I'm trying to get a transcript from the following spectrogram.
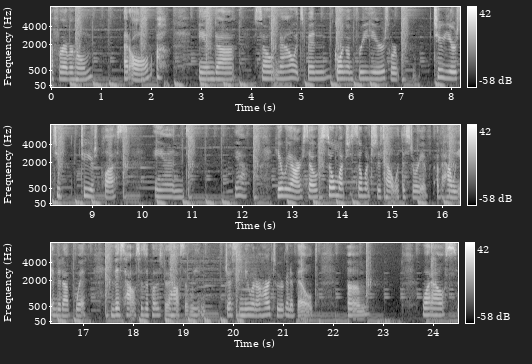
a forever home at all. and uh, so now it's been going on three years. We're two years, two two years plus, and yeah, here we are. So so much, so much to tell with the story of of how we ended up with this house as opposed to the house that we just knew in our hearts we were going to build. Um, what else?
